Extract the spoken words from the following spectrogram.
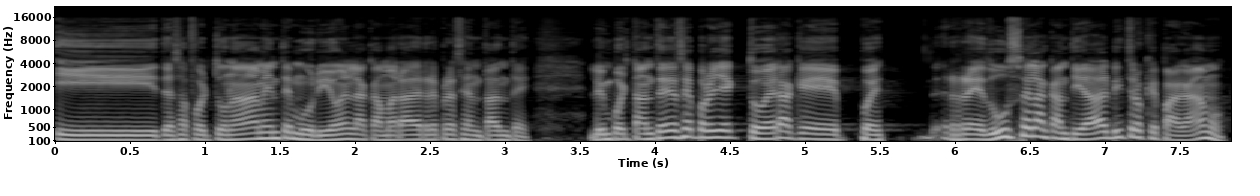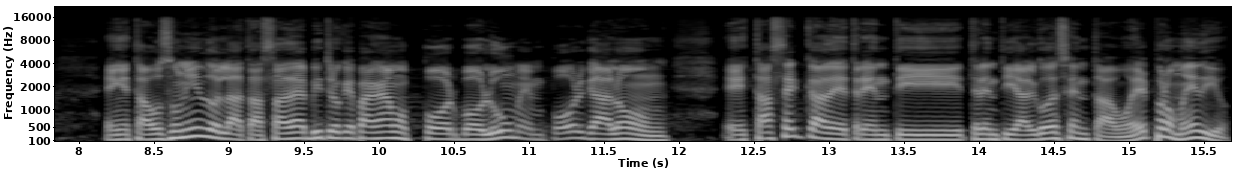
Y desafortunadamente murió en la Cámara de Representantes. Lo importante de ese proyecto era que pues reduce la cantidad de árbitros que pagamos. En Estados Unidos, la tasa de arbitrio que pagamos por volumen, por galón, está cerca de 30, y- 30 y algo de centavos. Es promedio.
